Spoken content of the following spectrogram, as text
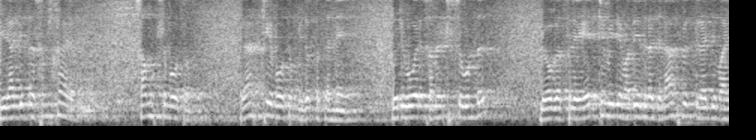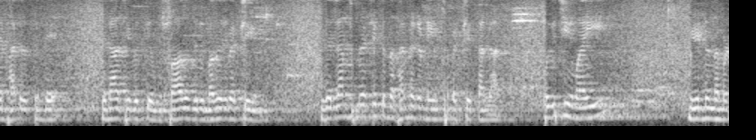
ഈ രാജ്യത്തെ സംസ്കാരം സാമൂഹ്യബോധം രാഷ്ട്രീയബോധം ഇതൊക്കെ തന്നെ ഒരുപോലെ സംരക്ഷിച്ചുകൊണ്ട് ലോകത്തിലെ ഏറ്റവും വലിയ മതേതര ജനാധിപത്യ രാജ്യമായ ഭാരതത്തിന്റെ ജനാധിപത്യവും സ്വാതന്ത്ര്യവും മതനിരപേക്ഷയും ഇതെല്ലാം സംരക്ഷിക്കുന്ന ഭരണഘടനയും സംരക്ഷിക്കാൻ പൊതിച്ചയുമായി വീണ്ടും നമ്മൾ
